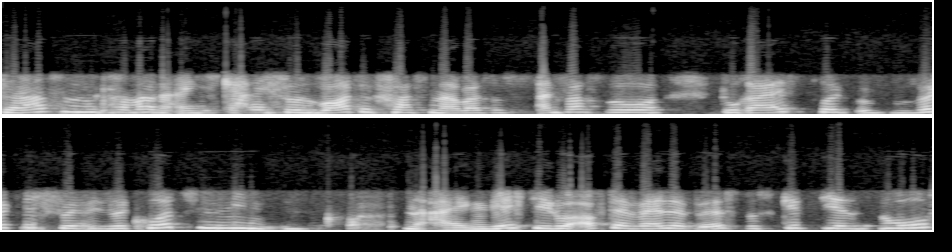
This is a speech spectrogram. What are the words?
Surfen kann man eigentlich gar nicht so in Worte fassen, aber es ist einfach so, du reist wirklich für diese kurzen Minuten eigentlich, die du auf der Welle bist. Es gibt dir so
